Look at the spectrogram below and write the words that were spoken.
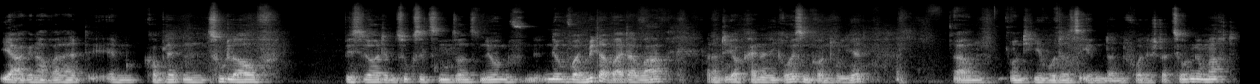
Ja, genau, weil halt im kompletten Zulauf, bis die Leute im Zug sitzen, sonst nirgend, nirgendwo ein Mitarbeiter war, hat natürlich auch keiner die Größen kontrolliert. Ähm, und hier wurde das eben dann vor der Station gemacht.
